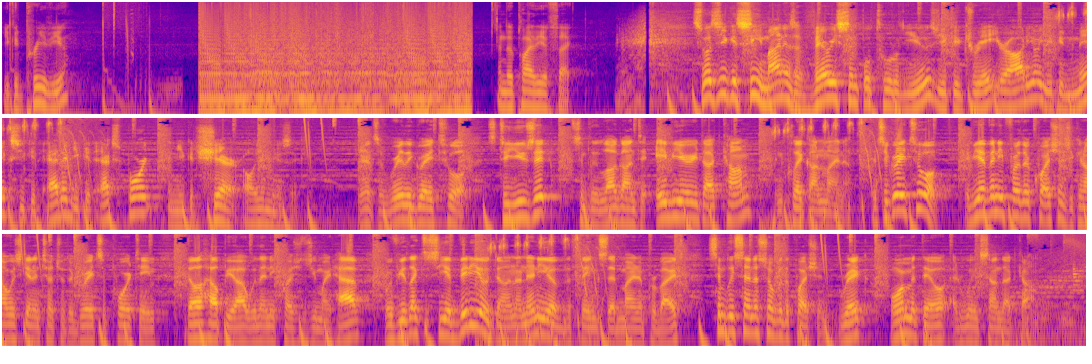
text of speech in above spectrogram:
You could preview. And apply the effect. So as you can see, Myna is a very simple tool to use. You could create your audio, you could mix, you could edit, you could export, and you could share all your music. Yeah, it's a really great tool. So to use it, simply log on to aviary.com and click on Myna. It's a great tool. If you have any further questions, you can always get in touch with a great support team. They'll help you out with any questions you might have. Or if you'd like to see a video done on any of the things that Myna provides, simply send us over the question, Rick or Mateo at winksound.com.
